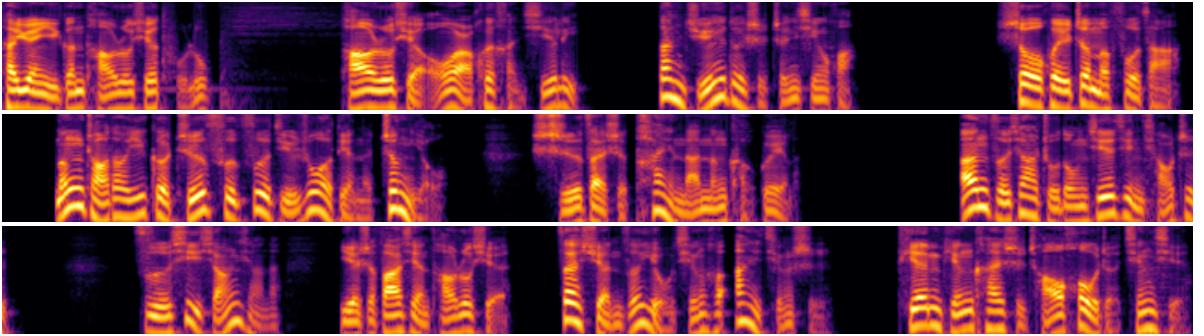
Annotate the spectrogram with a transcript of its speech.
他愿意跟陶如雪吐露。陶如雪偶尔会很犀利，但绝对是真心话。社会这么复杂，能找到一个直刺自己弱点的正友，实在是太难能可贵了。安子夏主动接近乔治，仔细想想呢，也是发现陶如雪在选择友情和爱情时，天平开始朝后者倾斜。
